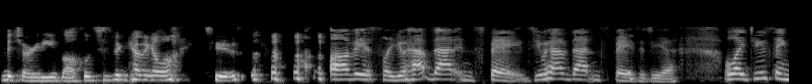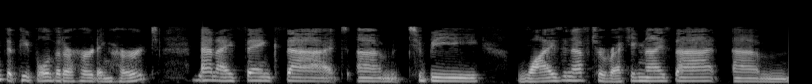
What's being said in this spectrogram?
maturity is also just been coming along too. Obviously, you have that in spades. You have that in spades, Nadia. Well, I do think that people that are hurting hurt. And I think that, um, to be wise enough to recognize that, um,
